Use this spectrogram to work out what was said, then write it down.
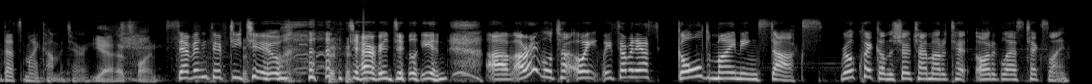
That's my commentary. Yeah, that's fine. 752, Jared Dillian. Um, all right, we'll talk. Oh, wait, wait. Somebody asked gold mining stocks. Real quick on the Showtime Auto, te- Autoglass text line.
